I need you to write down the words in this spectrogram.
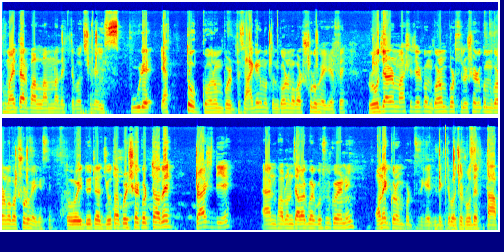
ঘুমাইতে আর পারলাম না, দেখতে পাচ্ছি গাইজ পুরে এত গরম পড়তেছে। আগের মতন গরম আবার শুরু হয়ে গেছে। রোজার মাসে যেরকম গরম পড়ছিল, সেরকম গরম আবার শুরু হয়ে গেছে। তো ওই দুইটা জুতা পরিষ্কার করতে হবে ব্রাশ দিয়ে অ্যান্ড ভাবলাম যাব একবার গোসল করে নেই। অনেক গরম পড়তেছে গাইজ দেখতে পাচ্ছ রোদের তাপ।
